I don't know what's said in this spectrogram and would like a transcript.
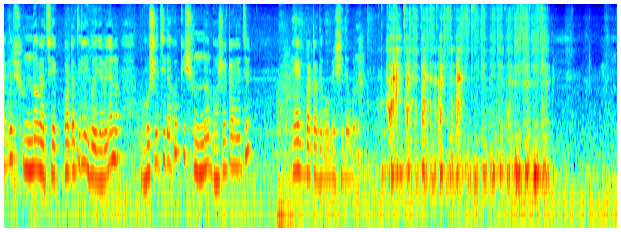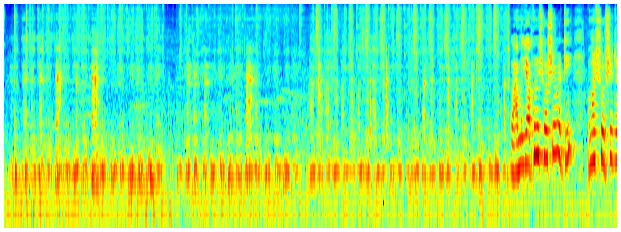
একদম সুন্দর আছে এক বাটা দিলেই হয়ে যাবে জানো? ঘষেছি, দেখো কি সুন্দর ঘষাটা হয়েছে। এক বাটা দেবো, বেশি দেবো না। আমি যখনই সর্ষে বাটি, আমার সর্ষেটা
